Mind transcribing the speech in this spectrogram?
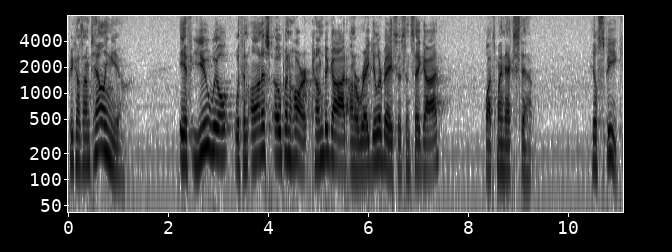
Because I'm telling you, if you will, with an honest, open heart, come to God on a regular basis and say, God, what's my next step? He'll speak.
